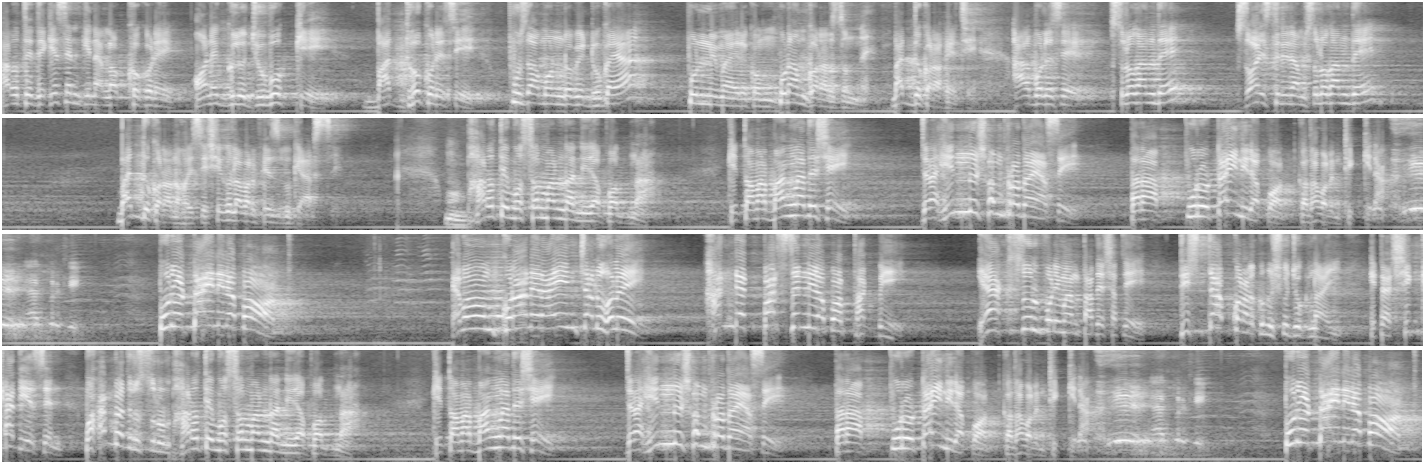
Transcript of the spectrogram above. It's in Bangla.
ভারতে দেখেছেন কিনা লক্ষ্য করে অনেকগুলো যুবককে বাধ্য করেছে পূজা মণ্ডপে ঢুকায়া পূর্ণিমা এরকম প্রণাম করার জন্য বাধ্য করা হয়েছে। আর বলেছে, স্লোগান দে, জয় শ্রীরাম স্লোগান দে। বাধ্য করানো হয়েছে, সেগুলো আবার ফেসবুকে আসছে। ভারতে মুসলমানরা নিরাপদ না, কিন্তু আমার বাংলাদেশে যারা হিন্দু সম্প্রদায় আছে, তারা পুরোটাই নিরাপদ, কথা বলেন ঠিক কিনা? পুরোটাই নিরাপদ। এবং কোরআনের আইন চালু হলে হান্ড্রেড পার্সেন্ট নিরাপদ থাকবে। এক চুল পরিমাণ তাদের সাথে ডিস্টার্ব করার কোনো সুযোগ নাই। এটা শিক্ষা দিয়েছেন মোহাম্মদ রসুল। ভারতে মুসলমানরা নিরাপদ না। কিন্তু আমার বাংলাদেশে যারা হিন্দু সম্প্রদায় আছে, তারা পুরোটাই নিরাপদ। কথা বলেন ঠিক কিনা? পুরোটাই নিরাপদ।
